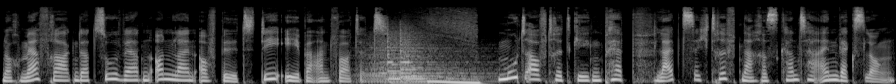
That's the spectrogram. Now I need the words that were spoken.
Noch mehr Fragen dazu werden online auf Bild.de beantwortet. Mutauftritt gegen Pep. Leipzig trifft nach riskanter Einwechslung.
